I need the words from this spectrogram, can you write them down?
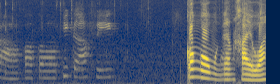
กากากาพี่กราฟิก ก็งงเหมือนกันใครวะ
